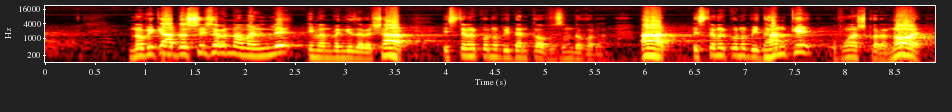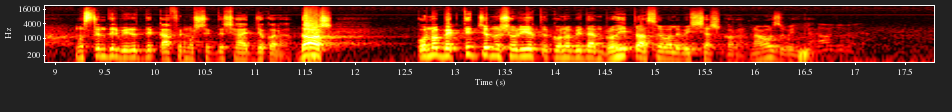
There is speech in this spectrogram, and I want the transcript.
নবীকে আদর্শ হিসাবে না মানলে ইমান ভেঙে যাবে। সাত, ইসলামের কোনো বিধানকে অপছন্দ করা। আট, ইসলামের কোনো বিধানকে উপহাস করা। নয় মুসলিমদের বিরুদ্ধে কাফের মুশ্রিকদের সাহায্য করা। দশ, কোনো ব্যক্তির জন্য শরীয়তের কোনো বিধান রহিত আছে বলে বিশ্বাস করা। নাউজুবিল্লাহ।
